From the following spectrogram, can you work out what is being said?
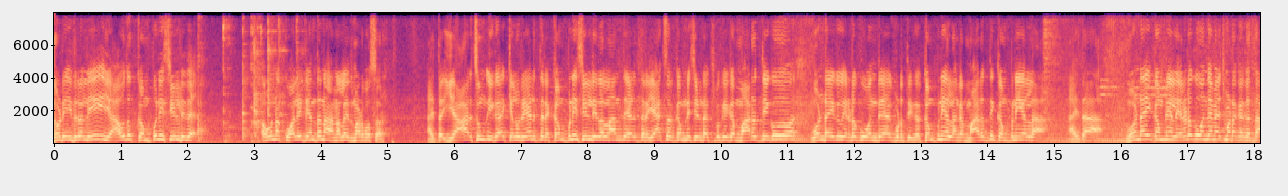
ನೋಡಿ, ಇದರಲ್ಲಿ ಯಾವುದು ಕಂಪ್ನಿ ಸೀಲ್ಡ್ ಇದೆ. ಅವನ್ನ ಕ್ವಾಲಿಟಿ ಅಂತ ನಾ ಅನಲೈಸ್ ಮಾಡ್ಬೋದು ಸರ್ ಆಯಿತಾ? ಯಾರು ಸುಮ್ ಈಗ ಕೆಲವ್ರು ಹೇಳ್ತಾರೆ ಕಂಪ್ನಿ ಸೀಲ್ಡ್ ಇರಲ್ಲ ಅಂತ ಹೇಳ್ತಾರೆ. ಯಾಕೆ ಸರ್ ಕಂಪ್ನಿ ಸೀಲ್ಡ್ ಹಾಕ್ಸ್ಬೇಕು? ಈಗ ಮಾರುತಿಗೂ ಹೋಂಡಾಯಿಗೂ ಎರಡಕ್ಕೂ ಒಂದೇ ಆಗ್ಬಿಡುತ್ತೆ. ಈಗ ಕಂಪ್ನಿ ಅಲ್ಲ ಹಂಗಾರೆ ಮಾರುತಿ ಕಂಪ್ನಿ ಅಲ್ಲ. ಆಯಿತಾ? ಒಂಡಾಯಿ ಕಂಪ್ನಿ ಅಲ್ಲ, ಎರಡಕ್ಕೂ ಒಂದೇ ಮ್ಯಾಚ್ ಮಾಡೋಕ್ಕಾಗತ್ತಾ?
